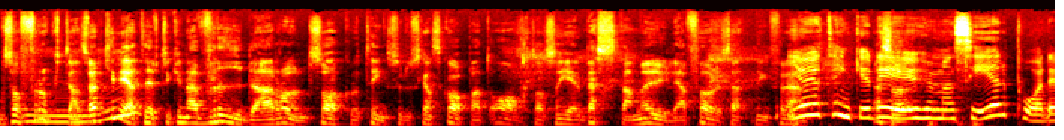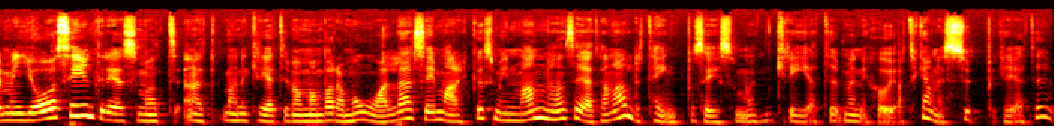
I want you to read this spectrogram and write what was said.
måste vara fruktansvärt kreativt att kunna vrida runt saker och ting så du ska skapa ett avtal som ger bästa möjliga förutsättning för den. Ja, jag tänker det Alltså- är ju hur man ser på det. Men jag ser ju inte det som att, att man är kreativ om man bara målar. Säger Marcus, min man, han säger att han aldrig tänkt på sig som en kreativ människa. Och jag tycker han är superkreativ.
